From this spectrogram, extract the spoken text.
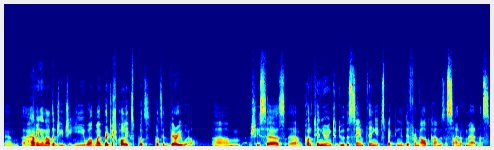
um, having another GGE, well, my British colleagues puts, puts it very well. Um, she says, um, continuing to do the same thing, expecting a different outcome, is a sign of madness.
